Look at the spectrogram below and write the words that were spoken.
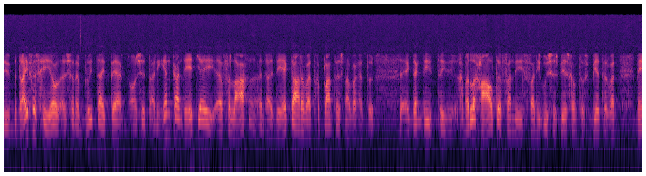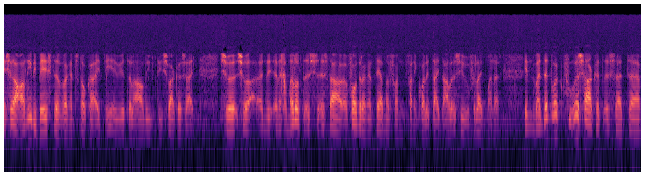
Die bedryf is geheel is in 'n bloeitydperk. Ons het aan die een kant het jy 'n uh, verlaging in uh, die hektare wat geplant is na winge toe ek dink die, die gemiddelde gehalte van die van die oes is besig om te verbeter want mense haal nie die beste wingerdstokke uit nie, jy weet hulle haal die die swakkes uit. So so in in 'n gemiddeld is is daar 'n vordering in terme van van die kwaliteit alles die hoeveelheid minder. En wat dit ook veroorsaak het is dat ehm um,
